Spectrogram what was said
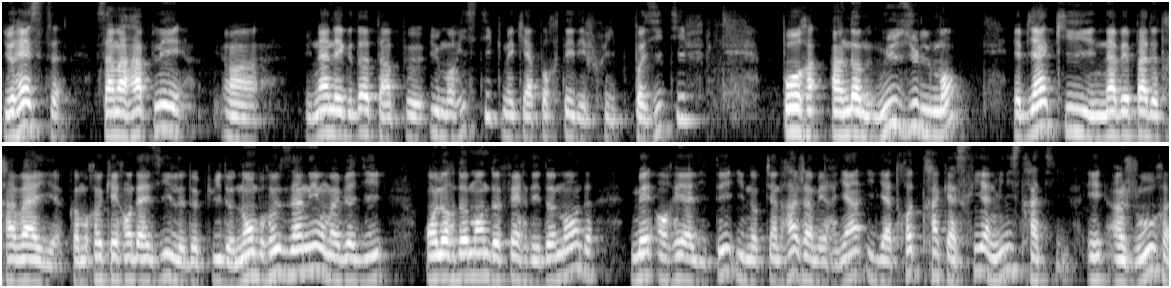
Du reste, ça m'a rappelé un, une anecdote un peu humoristique, mais qui a porté des fruits positifs, pour un homme musulman eh bien, qui n'avait pas de travail comme requérant d'asile depuis de nombreuses années. On m'avait dit, on leur demande de faire des demandes, mais en réalité, il n'obtiendra jamais rien. Il y a trop de tracasseries administratives. Et un jour,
